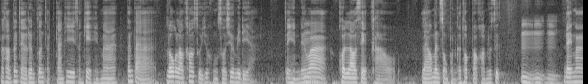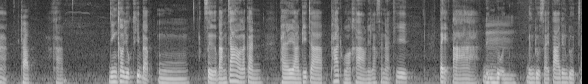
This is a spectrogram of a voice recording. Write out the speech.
ก็ความตั้งใจเริ่มต้นจากการที่สังเกตเห็นมา ตั้งแต่โลกเราเข้าสู่ยุคของโซเชียลมีเดีย จะเห็นได้ว่าคนเราเสพข่าว แล้วมันส่งผลกระทบต่อความรู้สึกอืมอืมอืมได้มากครับครับ ยิ่งเข้ายุคที่แบบอืมสื่อบางเจ้าแล้วกัน พยายามที่จะพาดหัวข่าวในลักษณะที่เตะตา ดึงดูดอืมดึงดูดสายตาดึงดูดใจ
